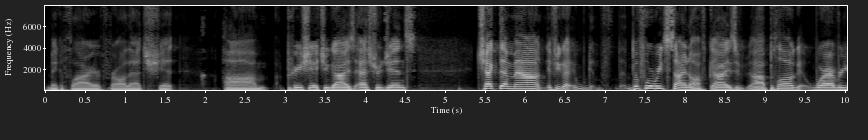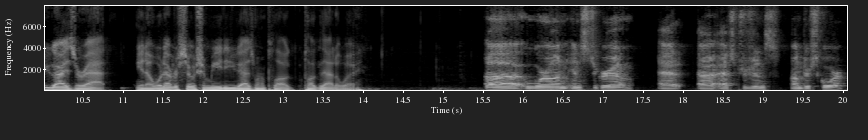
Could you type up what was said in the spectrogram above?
make a flyer for all that shit. Um, appreciate you guys, estrogens. Check them out. If you guys before we sign off, guys, uh, plug wherever you guys are at. You know, whatever social media you guys want to plug, plug that away. Uh, we're on Instagram at uh, estrogens underscore,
